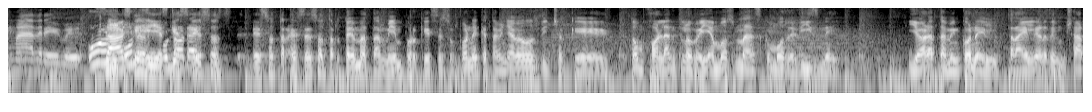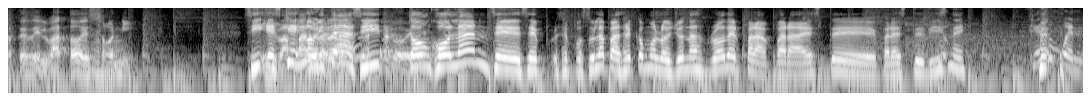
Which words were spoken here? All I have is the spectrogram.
tu madre, güey. Es que- y es que hora eso es, es otra- ese es otro tema también, porque se supone que también ya habíamos dicho que Tom Holland lo veíamos más como de Disney. Y ahora también con el tráiler de Uncharted, el vato es. Sony. Sí, Y es que ahorita sí. Tom Holland se, se, se postula para ser como los Jonas Brothers para, para este para este Disney. Sí, es un buen,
